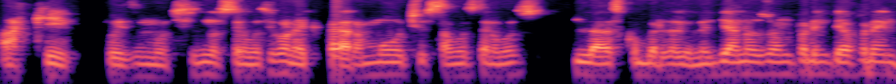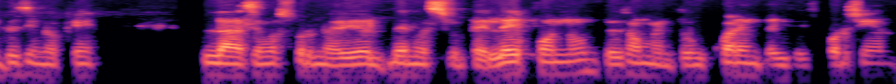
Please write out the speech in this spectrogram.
a que pues muchos nos tenemos que conectar mucho, estamos, tenemos, las conversaciones ya no son frente a frente, sino que la hacemos por medio de nuestro teléfono, entonces aumentó un 46%.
